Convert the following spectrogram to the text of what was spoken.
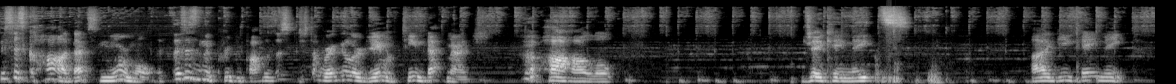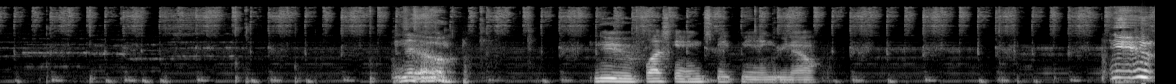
this is COD, that's normal. This isn't a creepy creepypasta, this is just a regular game of team deathmatch. Haha, lol. JK mates. IDK mate. No. New Flash games make me angry now.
